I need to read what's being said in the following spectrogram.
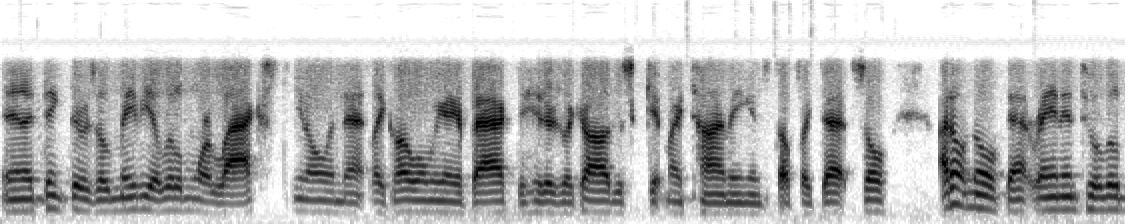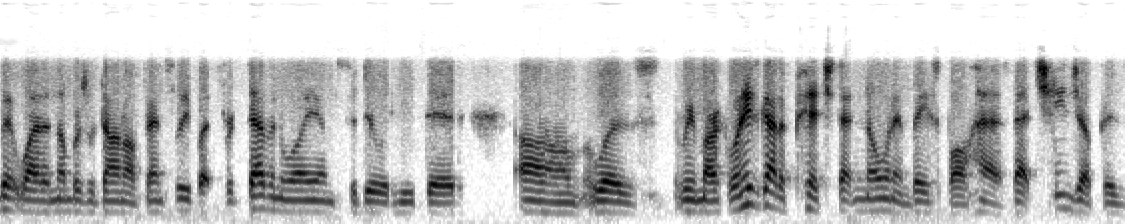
And I think there was a, maybe a little more laxed, you know, in that like, oh, when we get back, the hitters like, oh, I'll just get my timing and stuff like that. So I don't know if that ran into a little bit why the numbers were down offensively, but for Devin Williams to do what he did um, was remarkable. And he's got a pitch that no one in baseball has. That changeup is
